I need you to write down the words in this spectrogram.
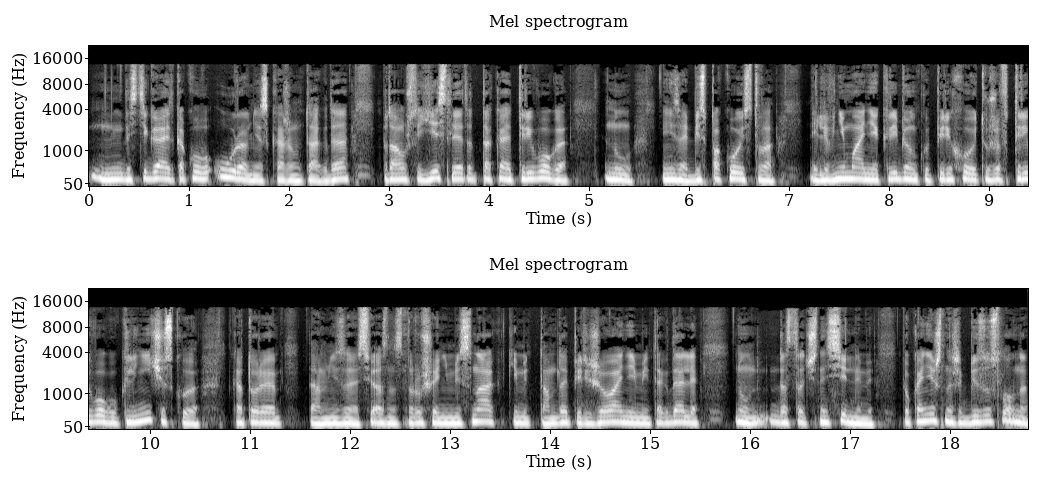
достигает какого уровня, скажем так, да, потому что если это такая тревога, ну, я не знаю, беспокойство или внимание к ребенку переходит уже в тревогу клиническую, которая, там, не знаю, связана с нарушениями сна, какими-то там, да, переживаниями и так далее, ну, достаточно сильными, то, конечно же, безусловно,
